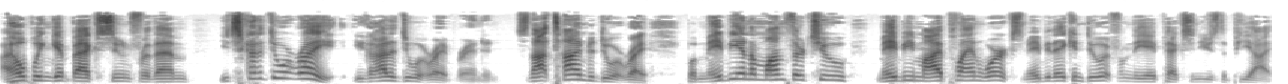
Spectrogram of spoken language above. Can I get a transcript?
I hope we can get back soon for them. You just got to do it right. You got to do it right, Brandon. It's not time to do it right, but maybe in a month or two, maybe my plan works. Maybe they can do it from the apex and use the PI.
